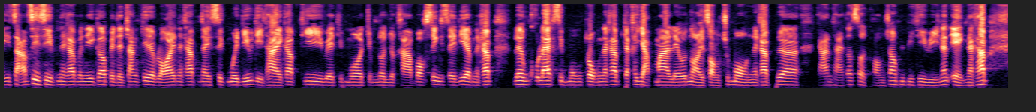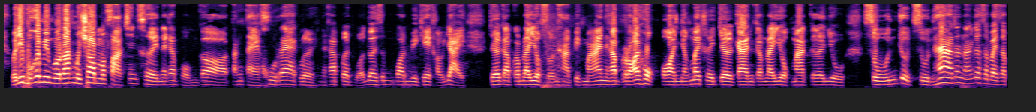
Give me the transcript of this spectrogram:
ตีสามสี่สิบนะครับวันนี้ก็เป็นแต่จังที่เรียบร้อยนะครับในศึกมวยดีวิถีไทยครับที่เวทีมวยจำนวนยขาบ็อกซิ่งสเตเดียมนะครับเริ่มคู่แรก 10โมงตรงนะครับจะขยับมาเร็วหน่อย 2 ชั่วโมงนะครับเพื่อการถ่ายทอดสดของช่อง PPTV นั่นเองนะครับวันนี้ผมก็มีมวยรักมวยชอบมาฝากเช่นเคยนะครับผมก็ตั้งแต่คู่แรกเลยนะครับเปิดหัวด้วยซุปเปอร์บอลวีเคเขาใหญ่ เจอกับกำไรหยกสวนหาดปีกไม้นะครับร้อยหกปอนด์ยังไม่เคยเจอกันกำไรหยกมาเกินอยู่ 0.05เท่านั้นก็ส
